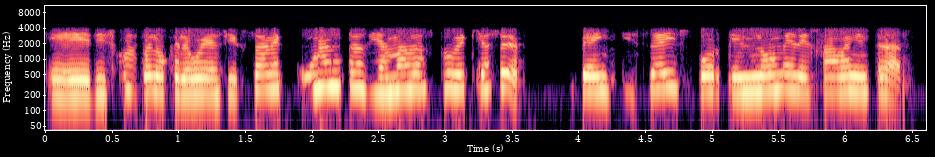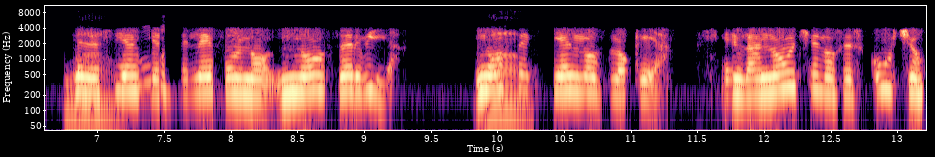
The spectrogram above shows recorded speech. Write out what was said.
eh, disculpe lo que le voy a decir. ¿Sabe cuántas llamadas tuve que hacer? 26 porque no me dejaban entrar. Me decían que el teléfono no servía. No Wow. sé quién los bloquea. En la noche los escucho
